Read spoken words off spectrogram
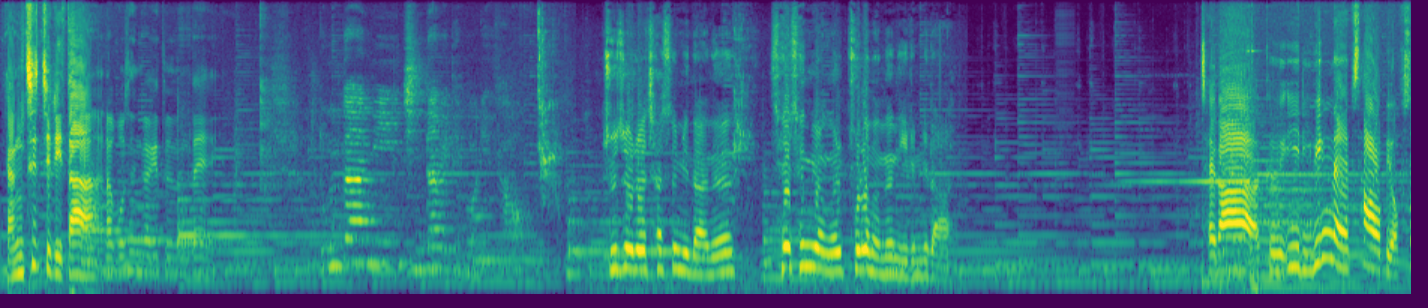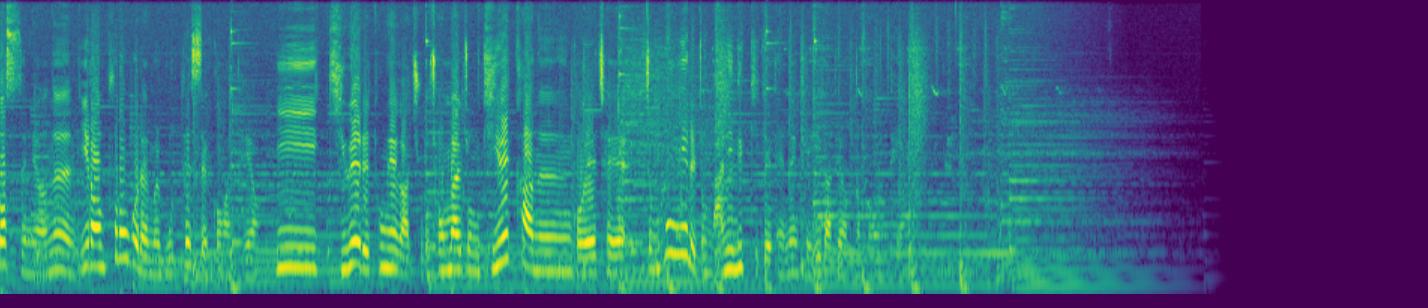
양치질이다 라고 생각이 드는데 농담이 진담이 돼버린 사업. 주주를 찾습니다는 새 생명을 불어넣는 일입니다. 제가 그 이 리빙랩 사업이 없었으면은 이런 프로그램을 못했을 것 같아요. 이 기회를 통해 가지고 정말 좀 기획하는 거에 제 좀 흥미를 좀 많이 느끼게 되는 계기가 되었던 것 같아요.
